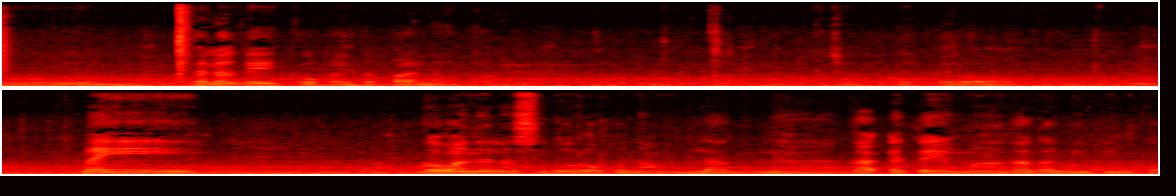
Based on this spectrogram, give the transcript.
yun. Talagay ko kahit pa na ito. Medyo puti. Pero, may gawa na lang siguro ko ng vlog na ito yung mga gagamitin ko.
